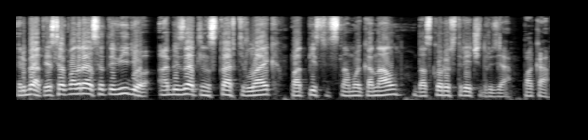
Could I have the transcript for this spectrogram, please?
Ребят, если вам понравилось это видео, обязательно ставьте лайк, подписывайтесь на мой канал. До скорой встречи, друзья. Пока.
